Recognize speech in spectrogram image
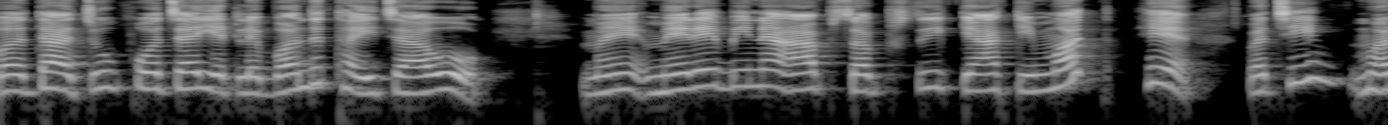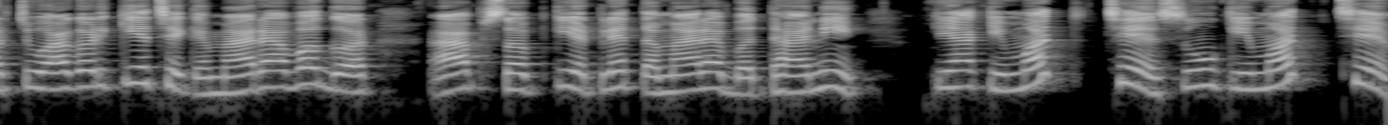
બધા ચૂપ હો જાઈએ એટલે બંધ થઈ જાઓ. મેરે બિના આપ સબકી ક્યાં કિંમત હે? પછી મરચું આગળ કહે છે કે, મારા વગર આપ સબકી એટલે તમારા બધાની ક્યાં કિંમત છે? શું કિંમત છે?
